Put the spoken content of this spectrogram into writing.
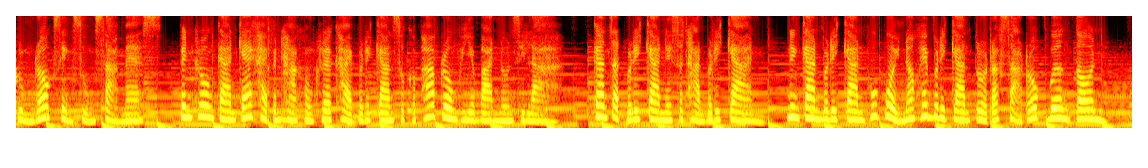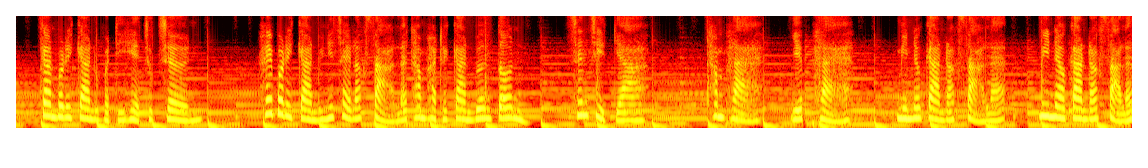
กลุ่มโรคเสี่ยงสูง 3S เป็นโครงการแก้ไขปัญหาของเครือข่ายบริการสุขภาพโรงพยาบาลนนศิลา การจัดบริการในสถานบริการหนึ่งการบริการผู้ป่วยนอกให้บริการตรวจรักษาโรคเบื้องต้น การบริการอุบัติเหตุฉุกเฉิน ให้บริการวินิจฉัยรักษาและทำหัตถการเบื้องต้น เช่นฉีดยา ทำแผล เย็บแผล มีแนวการรักษาและ มีแนวการรักษาและ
